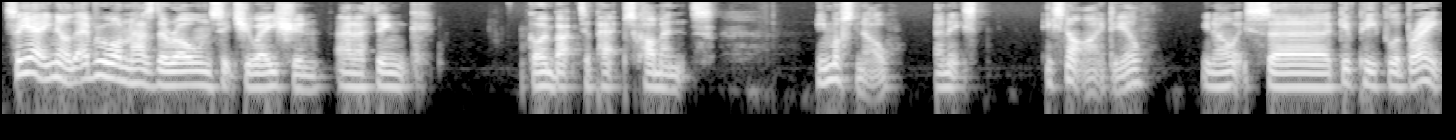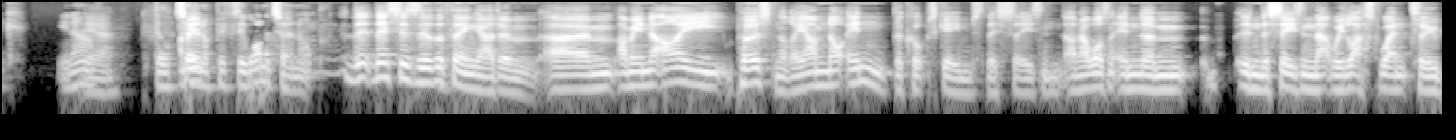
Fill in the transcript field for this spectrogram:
so yeah, you know, everyone has their own situation, and I think going back to Pep's comments, he must know, and it's it's not ideal. You know, it's uh, give people a break. You know, yeah. they'll turn I mean, up if they want to turn up. Th- this is the other thing, Adam. Um, I mean, I personally, I'm not in the cup schemes this season, and I wasn't in them in the season that we last went to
